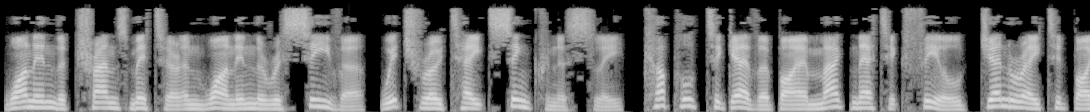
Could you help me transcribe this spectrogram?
one in the transmitter and one in the receiver, which rotate synchronously, coupled together by a magnetic field generated by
